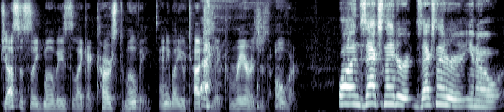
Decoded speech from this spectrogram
Justice League movie is like a cursed movie. Anybody who touches it, career is just over. Well, and Zack Snyder, Zack Snyder, you know,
